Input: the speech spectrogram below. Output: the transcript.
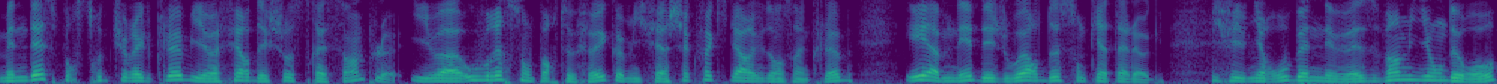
Mendes, pour structurer le club, il va faire des choses très simples. Il va ouvrir son portefeuille, comme il fait à chaque fois qu'il arrive dans un club, et amener des joueurs de son catalogue. Il fait venir Ruben Neves, 20 millions d'euros.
